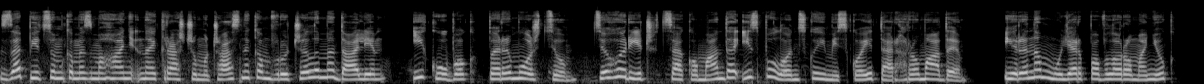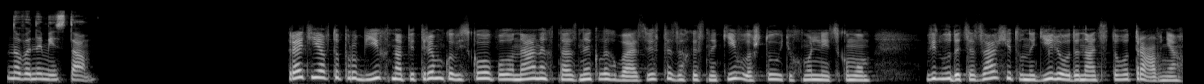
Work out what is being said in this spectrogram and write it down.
За підсумками змагань найкращим учасникам вручили медалі і кубок переможцю. Цьогоріч це команда із Полонської міської тергромади. Ірина Муляр, Павло Романюк. Новини міста. Третій автопробіг на підтримку військовополонених та зниклих безвісти захисників влаштують у Хмельницькому. Відбудеться захід у неділю 11 травня.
